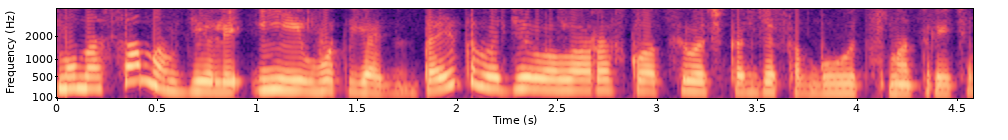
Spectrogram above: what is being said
Но на самом деле, и вот я до этого делала расклад, ссылочка где-то будет, смотрите.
